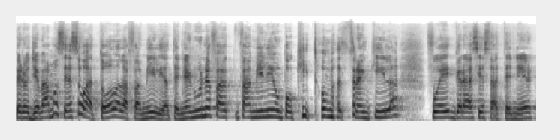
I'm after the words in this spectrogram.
Pero llevamos eso a toda la familia. Tener una fa- familia un poquito más tranquila fue gracias a tener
